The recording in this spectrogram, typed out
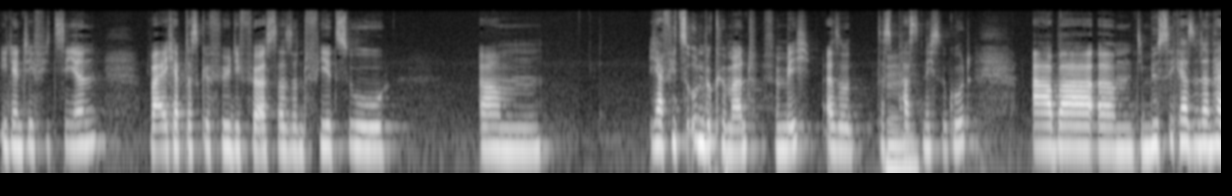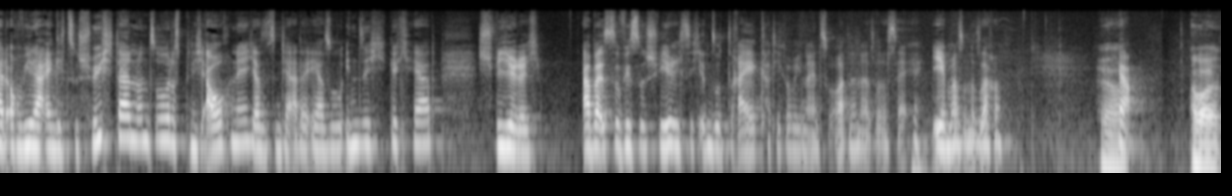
identifizieren, weil ich habe das Gefühl, die Förster sind viel zu, ähm, ja, viel zu unbekümmert für mich. Also das Mhm. passt nicht so gut. Aber ähm, die Mystiker sind dann halt auch wieder eigentlich zu schüchtern und so. Das bin ich auch nicht. Also sind ja alle eher so in sich gekehrt. Schwierig. Aber ist sowieso schwierig, sich in so drei Kategorien einzuordnen. Also das ist ja eh immer so eine Sache. Ja. Ja. Aber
